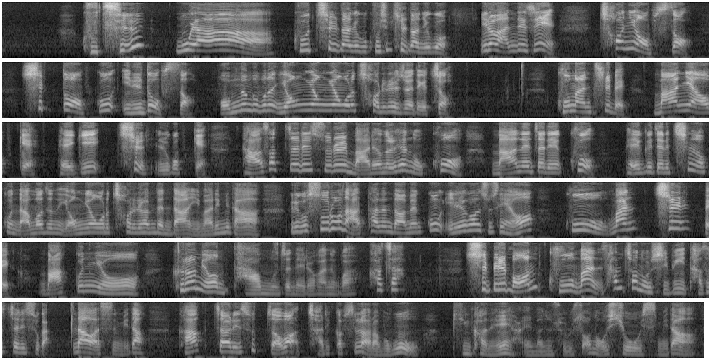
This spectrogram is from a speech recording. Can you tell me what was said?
97? 뭐야? 97도 아니고 97도 아니고 이러면 안 되지. 천이 없어. 10도 없고 1도 없어. 없는 부분은 000으로 처리를 해줘야 되겠죠. 9만 700. 만이 9개, 100이 7, 7개. 다섯 자리 수를 마련을 해놓고 만의 자리에 9, 100의 자리에 7 놓고 나머지는 00으로 처리를 하면 된다 이 말입니다. 그리고 수로 나타낸 다음엔 꼭 읽어주세요. 9만 700. 맞군요. 그러면 다음 문제 내려가는 거야. 가자. 11번 9만 3052 다섯 자리 수가 나왔습니다. 각 자리 숫자와 자리값을 알아보고 빈칸에 알맞은 수를 써넣으시오 했습니다.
